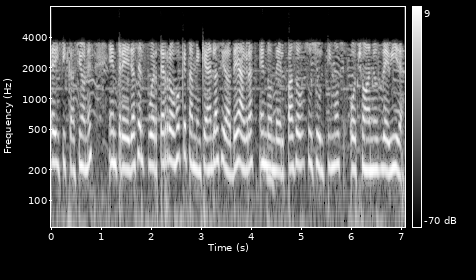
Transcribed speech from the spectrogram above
edificaciones, entre ellas el Fuerte Rojo que también queda en la ciudad de Agra, en donde él pasó sus últimos ocho años de vida.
